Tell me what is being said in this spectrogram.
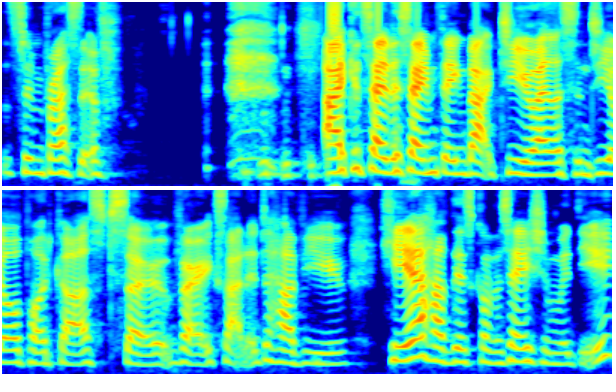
It's impressive. I could say the same thing back to you. I listened to your podcast, so very excited to have you here, have this conversation with you.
